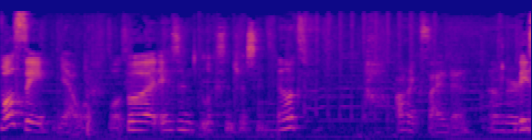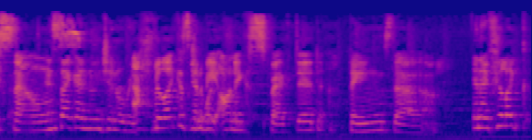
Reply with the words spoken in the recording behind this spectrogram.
we'll see. Yeah, we'll, we'll see. But it looks interesting. It looks. I'm excited. I'm very. These excited. sounds- It's like a new generation. I feel like it's gonna be unexpected things that. And I feel like,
